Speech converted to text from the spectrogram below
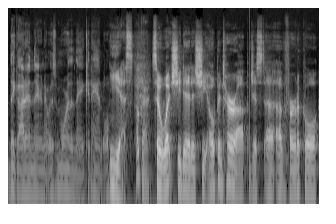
they got in there and it was more than they could handle. Yes. Okay. So what she did is she opened her up, just a, a vertical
